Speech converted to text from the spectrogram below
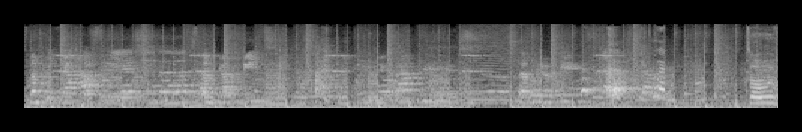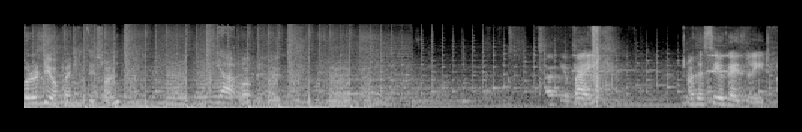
Stamp your feet. Stamp your feet. Stamp your feet. So we've already opened this one. Yeah, well, Okay, bye. Okay, see you guys later.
